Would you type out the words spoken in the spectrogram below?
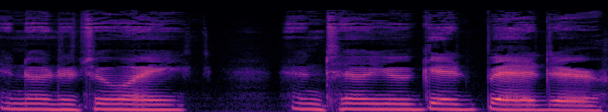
in order to wait until you get better.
